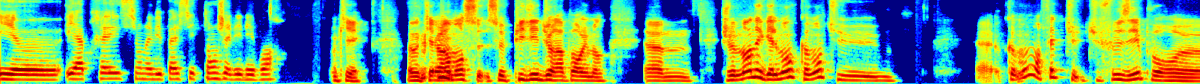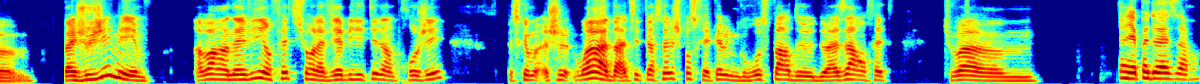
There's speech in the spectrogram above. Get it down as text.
Euh, et, après, si on n'avait pas assez de temps, j'allais les voir. Ok. Donc, il y a vraiment ce, pilier du rapport humain. Euh, je me demande également comment tu. Euh, comment, en fait, tu, faisais pour. pas juger, mais avoir un avis, en fait, sur la viabilité d'un projet. Parce que moi, je, moi, à titre personnel, je pense qu'il y a quand même une grosse part de, hasard, en fait. Tu vois. Il n'y a pas de hasard.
